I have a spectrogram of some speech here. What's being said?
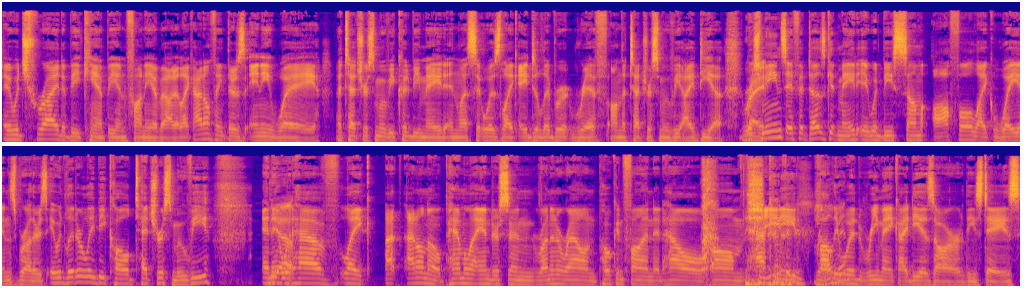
it would try to be campy and funny about it. Like I don't think there's any way a Tetris movie could be made unless it was like a deliberate riff on the Tetris movie idea. Which Right. means if it does get made, it would be some awful like Wayans brothers. It would literally be called Tetris movie. And it would have like I, I don't know Pamela Anderson running around poking fun at how um, hackneyed Hollywood remake ideas are these days,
